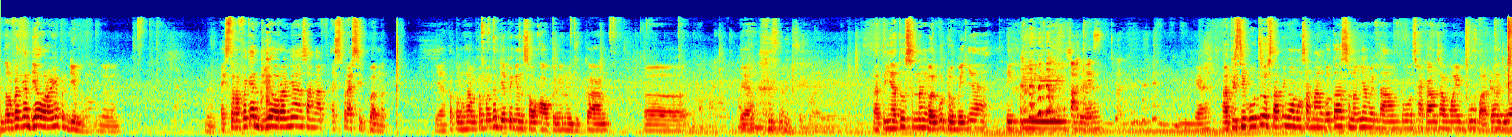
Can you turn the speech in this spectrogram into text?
Introvert kan dia orangnya pendiam gitu kan nah, ekstrovert kan dia orangnya sangat ekspresif banget. Ya ketemu sama teman tuh dia pengen show off pengen nunjukkan eh, ya. Hatinya tuh senang walaupun dompetnya tipis gitu ya. Ya habis diputus tapi ngomong sama anggota senangnya minta ampun saya kangen sama ibu padahal dia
